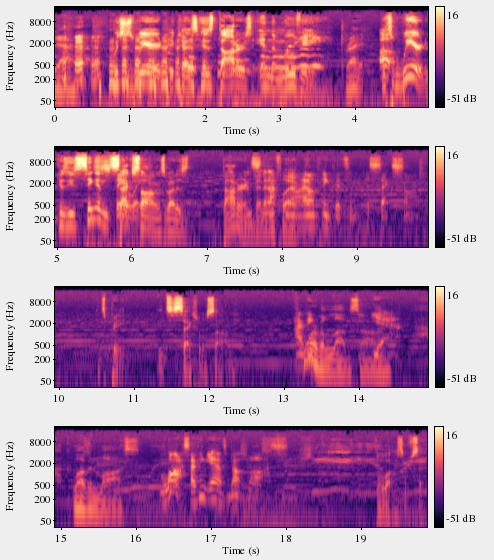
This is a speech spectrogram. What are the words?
Yeah, Which is weird because his daughter's in the movie. right. It's Oh. weird because he's singing Stay sex awake. songs about his daughter and It's Ben not- Affleck. No, I don't think that's a, a sex song. It's pretty. It's a sexual song. I More think, of a love song. yeah, Love and loss. loss. I think yeah, it's about loss. The loss of sex.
